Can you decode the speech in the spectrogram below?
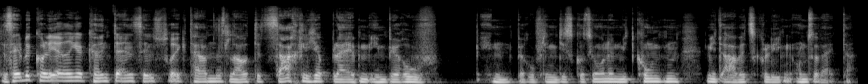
Derselbe Choleriker könnte ein Selbstprojekt haben, das lautet sachlicher bleiben im Beruf, in beruflichen Diskussionen mit Kunden, mit Arbeitskollegen und so weiter.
